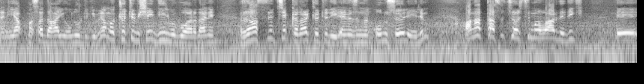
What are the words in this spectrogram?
yani yapmasa daha iyi olurdu gibi ama kötü bir şey değil mi bu arada? Hani rahatsız edecek kadar kötü değil. En azından onu söyleyelim. Anahtarsız çalıştırma var dedik. Ee,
